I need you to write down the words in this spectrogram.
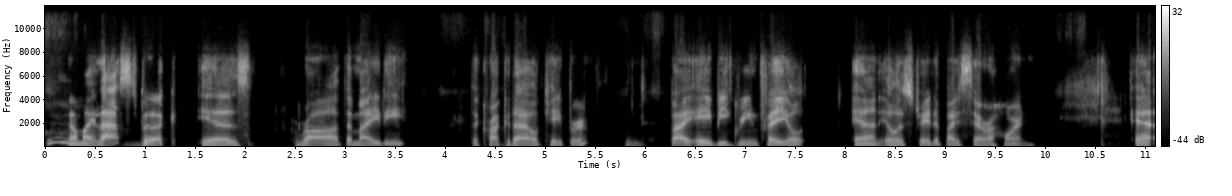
Now, my Hmm. last book is Ra the Mighty, The Crocodile Caper Hmm. by A.B. Greenfield and illustrated by Sarah Horn. And,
